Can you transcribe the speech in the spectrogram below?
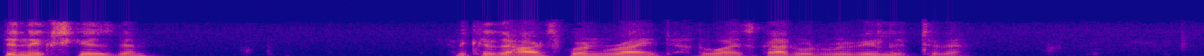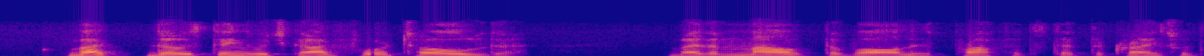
Didn't excuse them because their hearts weren't right, otherwise God would reveal it to them. But those things which God foretold by the mouth of all his prophets that the Christ would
